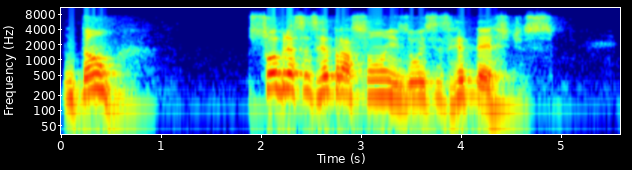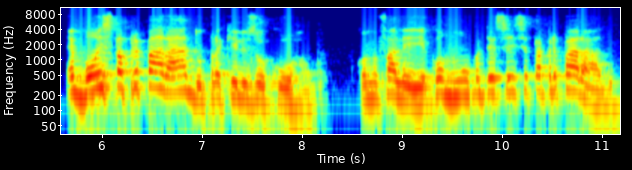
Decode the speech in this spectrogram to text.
Então, sobre essas retrações ou esses retestes, é bom estar preparado para que eles ocorram. Como eu falei, é comum acontecer e você está preparado.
